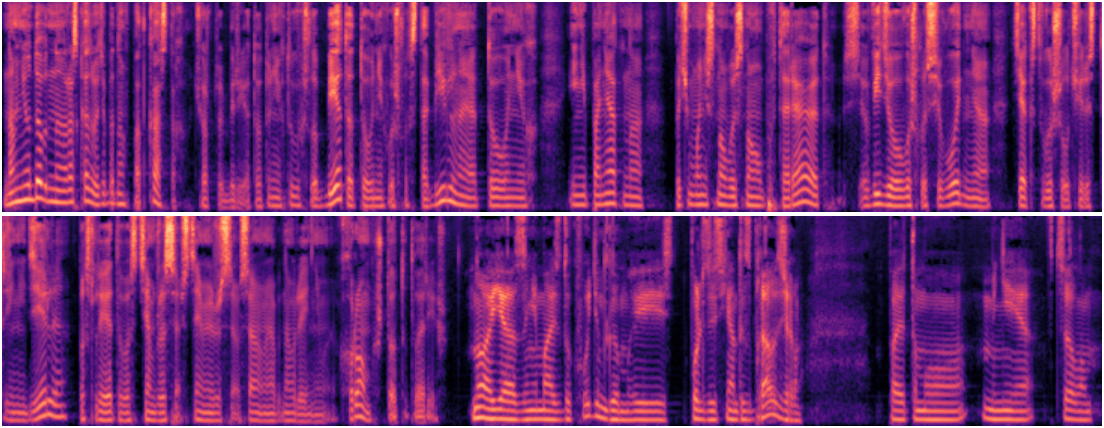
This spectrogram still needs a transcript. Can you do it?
нам неудобно рассказывать об этом в подкастах, черт побери. А То у них то вышла бета, то у них вышла стабильная, то у них... И непонятно, почему они снова и снова повторяют. Видео вышло сегодня, текст вышел через три недели после этого с, тем же, с теми же самыми обновлениями. Хром, что ты творишь? Ну, а я занимаюсь докфудингом и пользуюсь Яндекс браузером, поэтому мне в целом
